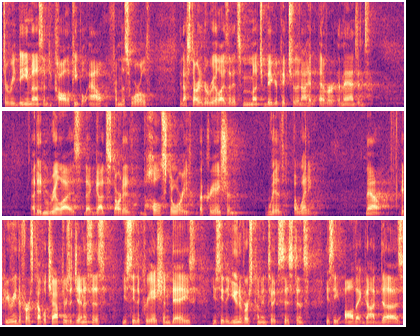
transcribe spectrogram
to redeem us and to call a people out from this world. And I started to realize that it's much bigger picture than I had ever imagined. I didn't realize that God started the whole story of creation with a wedding. Now, if you read the first couple chapters of Genesis, you see the creation days, you see the universe come into existence, you see all that God does,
